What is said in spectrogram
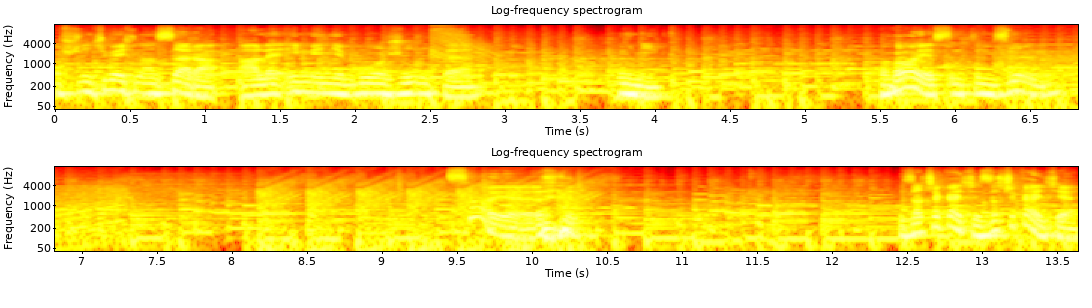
Oszczędziłeś Lancera, ale imię nie było żółte. Unik. Oho, jestem tym złym. Zaczekajcie, zaczekajcie.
